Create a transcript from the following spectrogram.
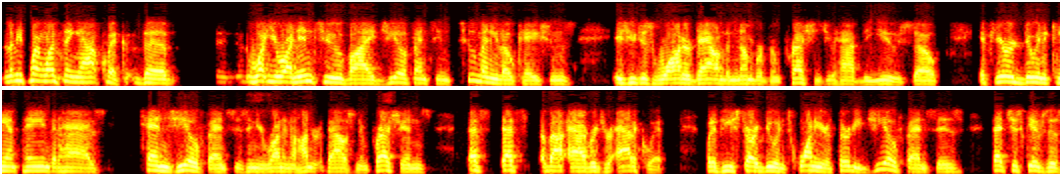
let me point one thing out quick. The what you run into by geofencing too many locations is you just water down the number of impressions you have to use. So if you're doing a campaign that has 10 geofences and you're running 100,000 impressions, that's that's about average or adequate. But if you start doing 20 or 30 geofences, that just gives us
